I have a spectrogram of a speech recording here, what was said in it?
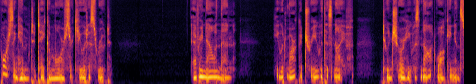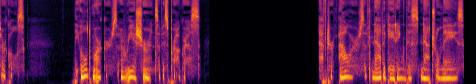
forcing him to take a more circuitous route. Every now and then, he would mark a tree with his knife to ensure he was not walking in circles the old markers a reassurance of his progress. After hours of navigating this natural maze,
